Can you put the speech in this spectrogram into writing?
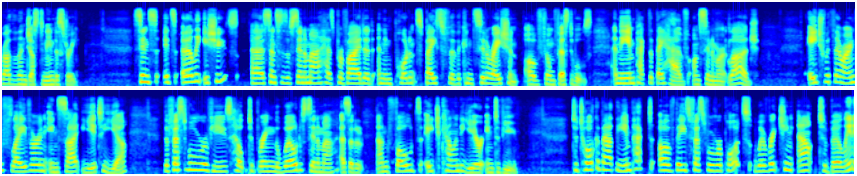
rather than just an industry. Since its early issues, uh, Senses of Cinema has provided an important space for the consideration of film festivals and the impact that they have on cinema at large. Each with their own flavour and insight year to year, the festival reviews help to bring the world of cinema as it unfolds each calendar year into view. To talk about the impact of these festival reports, we're reaching out to Berlin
